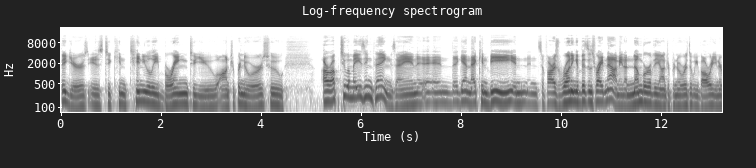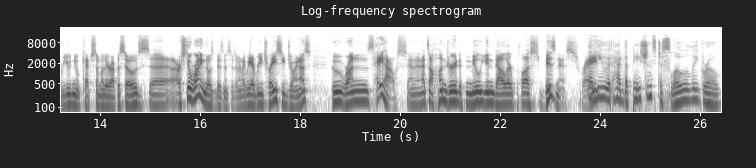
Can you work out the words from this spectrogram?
Figures is to continually bring to you entrepreneurs who are up to amazing things. I mean, and again, that can be in, in so far as running a business right now. I mean, a number of the entrepreneurs that we've already interviewed, and you'll catch some of their episodes, uh, are still running those businesses. I mean, like we had Reid Tracy join us, who runs Hay House, and that's a hundred million dollar plus business, right? that he had the patience to slowly grow.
